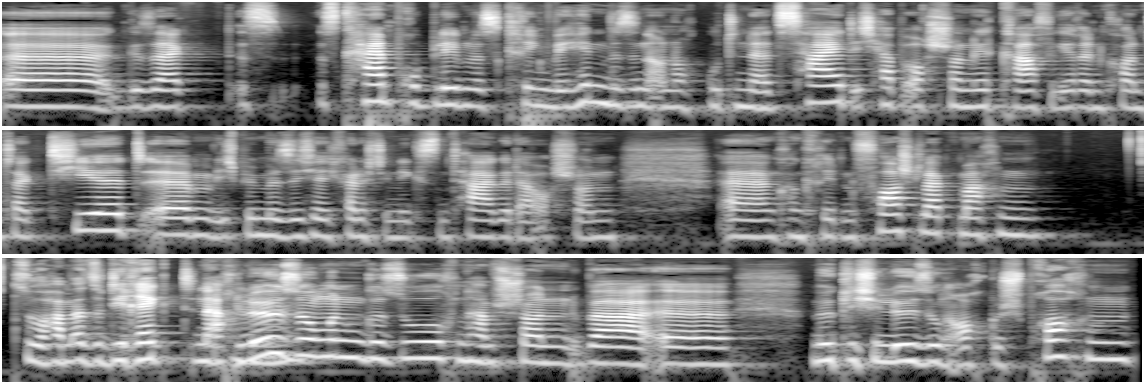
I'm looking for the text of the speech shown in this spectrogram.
äh, gesagt, es ist kein Problem, das kriegen wir hin. Wir sind auch noch gut in der Zeit. Ich habe auch schon eine Grafikerin kontaktiert. Ähm, ich bin mir sicher, ich kann euch die nächsten Tage da auch schon äh, einen konkreten Vorschlag machen. So, haben also direkt nach mhm. Lösungen gesucht und haben schon über äh, mögliche Lösungen auch gesprochen.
